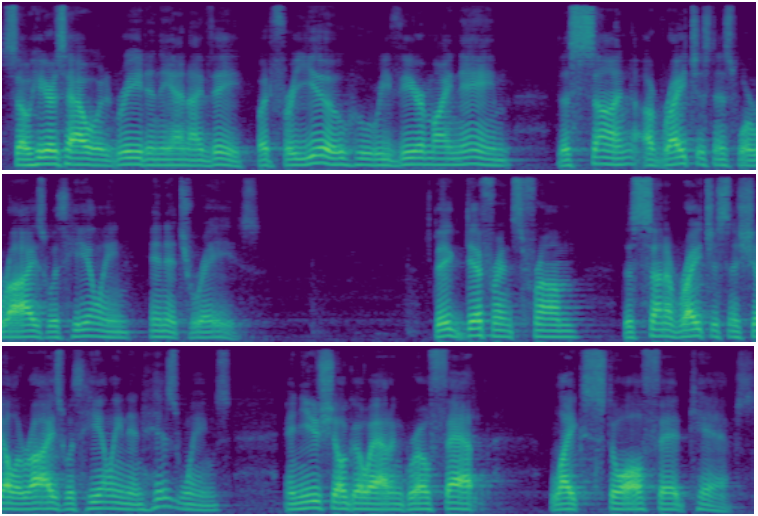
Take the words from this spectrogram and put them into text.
So here's how it would read in the NIV But for you who revere my name, the sun of Righteousness will rise with healing in its rays. Big difference from the Sun of Righteousness shall arise with healing in his wings, and you shall go out and grow fat like stall fed calves.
